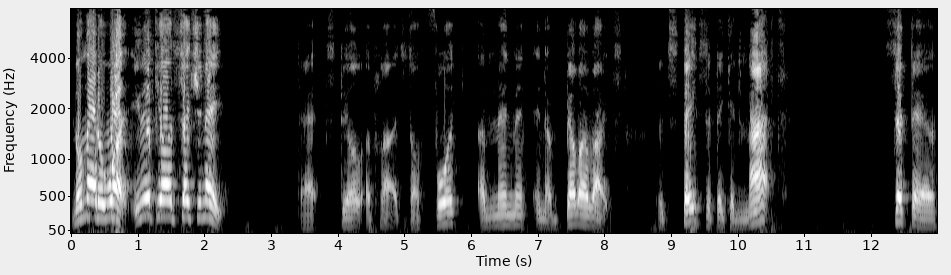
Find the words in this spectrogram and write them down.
No matter what, even if you're on Section 8, that still applies. It's our fourth Amendment in the Bill of Rights. It states that they cannot sit there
